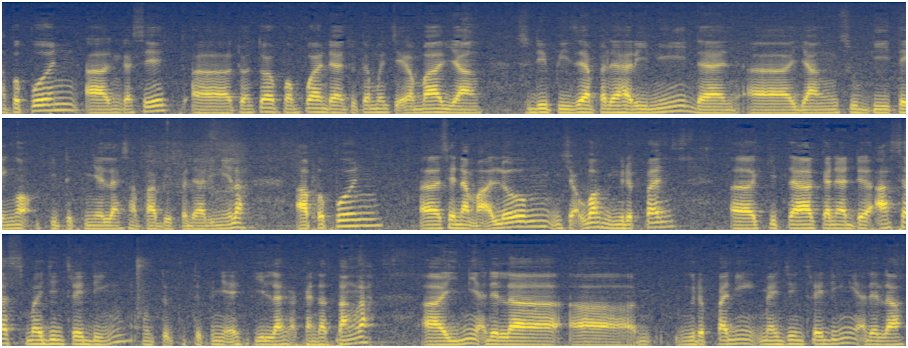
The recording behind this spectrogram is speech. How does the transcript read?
apapun uh, terima kasih uh, tuan-tuan puan-puan dan terutama Encik Ramal yang sudi present pada hari ini dan uh, yang sudi tengok kita punya live sampai habis pada hari ni lah. Apapun uh, saya nak maklum insyaAllah minggu depan uh, kita akan ada asas margin trading untuk kita punya FB live akan datang lah. Uh, ini adalah uh, minggu depan ni margin trading ni adalah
